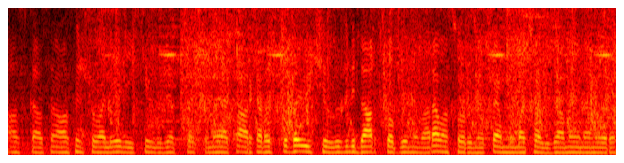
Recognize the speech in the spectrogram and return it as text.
Az kalsın altın şövalyeye de 2 yıldız yapacaktım. Evet arkadaş burada 3 yıldız bir dart goblini var ama sorun yok. Ben bu maçı alacağıma inanıyorum.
